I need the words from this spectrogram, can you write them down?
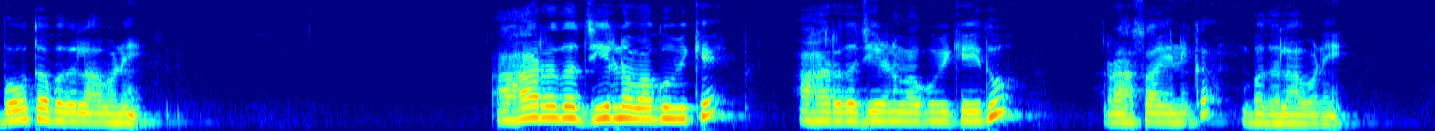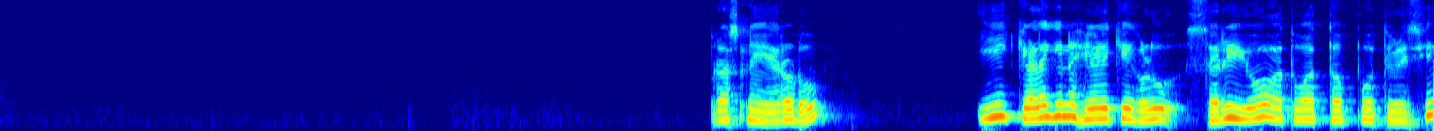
ಭೌತ ಬದಲಾವಣೆ. ಆಹಾರದ ಜೀರ್ಣವಾಗುವಿಕೆ. ಆಹಾರದ ಜೀರ್ಣವಾಗುವಿಕೆ ಇದು ರಾಸಾಯನಿಕ ಬದಲಾವಣೆ. ಪ್ರಶ್ನೆ ಎರಡು. ಈ ಕೆಳಗಿನ ಹೇಳಿಕೆಗಳು ಸರಿಯೋ ಅಥವಾ ತಪ್ಪೋ ತಿಳಿಸಿ.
